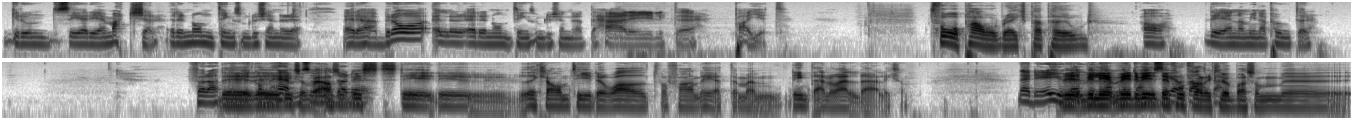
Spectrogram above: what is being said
grundseriematcher? Är det någonting som du känner är, är det här bra eller är det någonting som du känner att det här är ju lite pajigt? Två powerbreaks per period. Ja, det är en av mina punkter. För att när Det, vi det kom är hem liksom, så alltså undrade... visst, det, det är reklamtider och allt vad fan det heter, men det är inte NHL där liksom. Nej, det är ju Vi, vi, väldigt le- vi, det, det är fortfarande det klubbar som eh,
